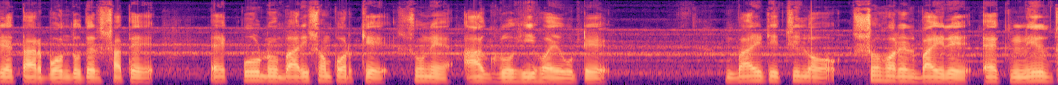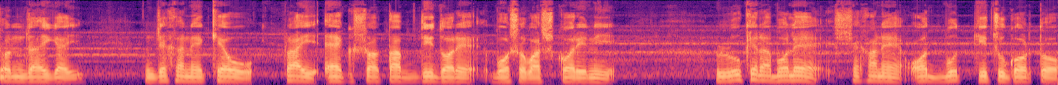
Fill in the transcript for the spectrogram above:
যে তার বন্ধুদের সাথে এক পূর্ণ বাড়ি সম্পর্কে শুনে আগ্রহী হয়ে ওঠে। বাড়িটি ছিল শহরের বাইরে এক নির্জন জায়গায়, যেখানে কেউ প্রায় এক শতাব্দী ধরে বসবাস করেনি। লোকেরা বলে, সেখানে অদ্ভুত কিছু গর্ত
